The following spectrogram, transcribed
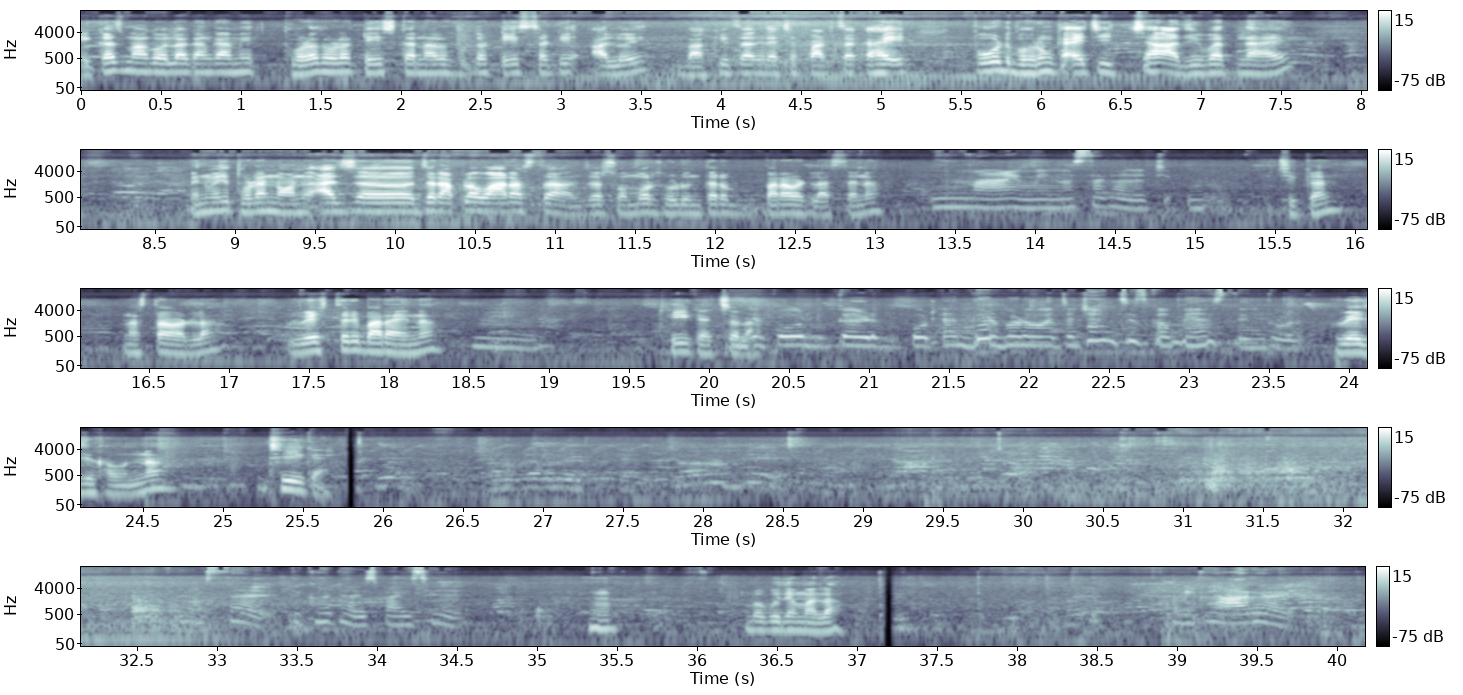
एकच मागवला कारण का आम्ही थोडा थोडा टेस्ट करणार होतो टेस्टसाठी आलो आहे बाकीचा त्याच्या पाठचा काय पोट भरून खायची इच्छा अजिबात नाही. मेन म्हणजे थोडा नॉन आज जर आपला वार असता जर समोर सोडून तर बरा वाटला असता ना? नाही मी नसतं खाल्लं चिकन चिकन नसता वाटला वेज तरी बरा आहे ना? ठीक आहे चला. म्हणजे पोट गड पोटात गडबड व्हायचे चान्सेस कमी असतील थोडं. व्हेज खाऊन ना? ठीक आहे. मस्त आहे तिखट आहे स्पायसी आहे. हं. बघू दे मला. आणि खार आहे.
